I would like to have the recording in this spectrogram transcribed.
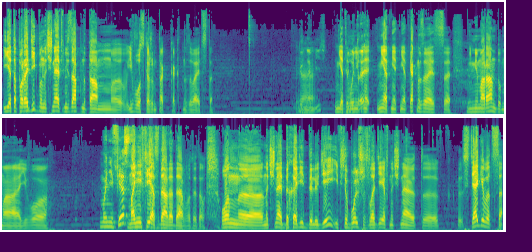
и эта парадигма начинает внезапно там э, его, скажем так, как это называется-то? Э, Гнобить? Нет, его не... Нет, нет, нет, как называется? Не меморандум, а его... Манифест? Манифест, да-да-да, вот это. вот. Он э, начинает доходить до людей, и все больше злодеев начинают э, стягиваться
